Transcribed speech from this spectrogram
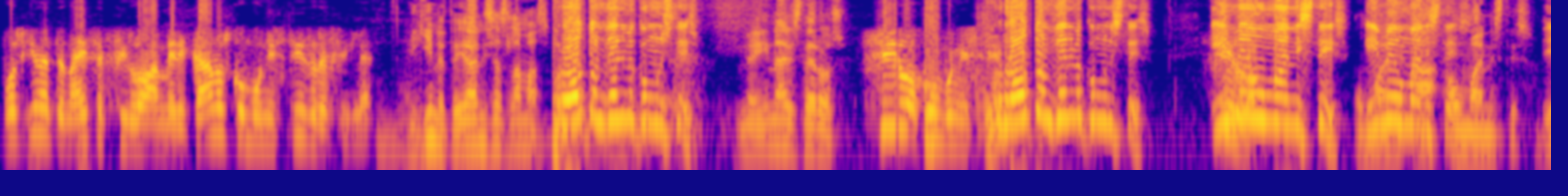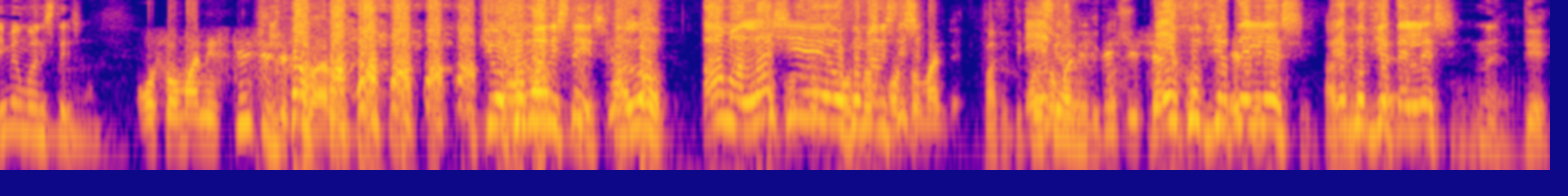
πώς γίνεται να είσαι φιλοαμερικάνος κομμουνιστής ρε φίλε; Γίνεται, αν είσαι Ασλαμάς. Πρώτον, δεν είμαι κομμουνιστής. Ναι, είναι αριστερός. Φιλοκομμουνιστής. Πρώτον, δεν είμαι κομμουνιστής. Είμαι ουμανιστής. Είμαι Ουμανι- ουμανιστής. Α, ουμανιστής. Είμαι ουμανιστής. Οθωμανιστής είσαι φιλαρά. Και Οθωμανιστή. Καλό. Άμα λάχει ο Οθωμανιστή. Οθωμα- Παθητικός ή Έχω- αρνητικός; Οθωμανιστής είσαι. Έχω διατελέσει. Αρνητικό. Έχω διατελέσει. Ναι. Τι;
